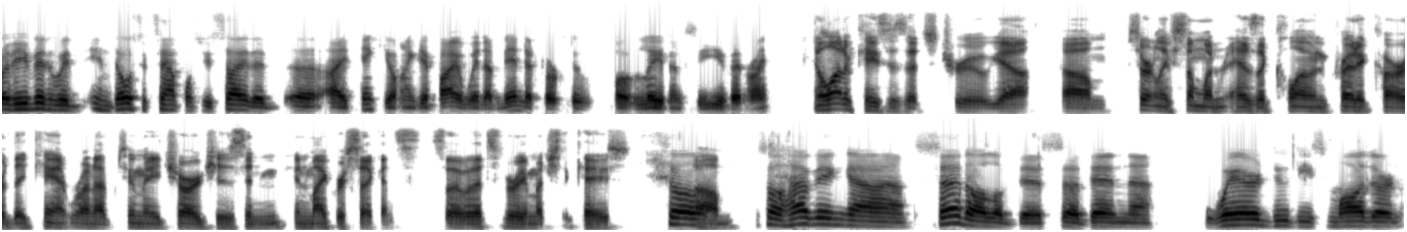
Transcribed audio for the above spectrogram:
But even with in those examples you cited, uh, I think you only get by with a minute or two of latency, even right? In a lot of cases, that's true. Yeah. Um, certainly, if someone has a clone credit card, they can't run up too many charges in, in microseconds. So that's very much the case. So, um, so having uh, said all of this, uh, then uh, where do these modern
